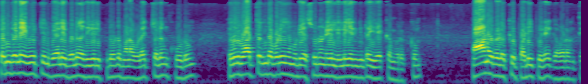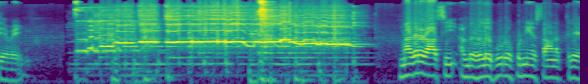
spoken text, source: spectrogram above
பெண்களை வீட்டில் வேலை பலு அதிகரிப்பதோடு மன உளைச்சலும் கூடும். எதிர்பார்த்திருந்தபடி நம்முடைய சூழ்நிலைகள் இல்லை என்கின்ற இயக்கம் இருக்கும். மாணவர்களுக்கு படிப்பிலே கவனம் தேவை. மகர ராசி அன்பர்களே பூர்வ புண்ணிய ஸ்தானத்திலே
